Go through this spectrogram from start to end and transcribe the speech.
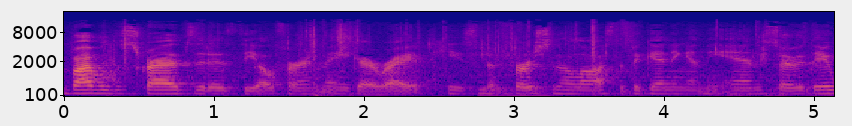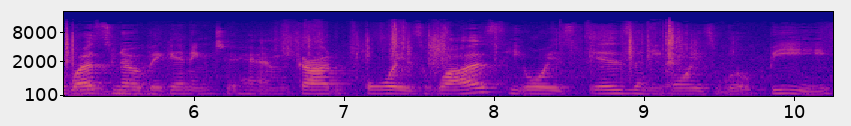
Bible describes it as the Alpha and Omega, right? He's the Mhm. first and the last, the beginning and the end. So there was no beginning to Him. God always was, He always is, and He always will be.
